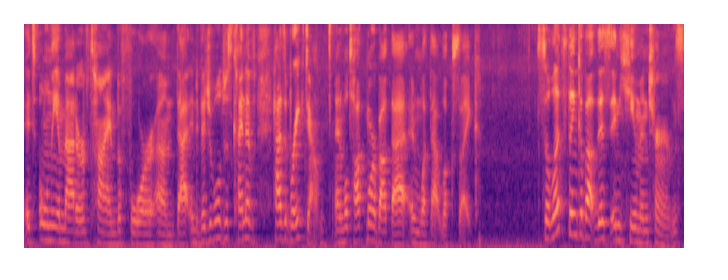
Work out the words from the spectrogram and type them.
it's only a matter of time before um, that individual just kind of has a breakdown. And we'll talk more about that and what that looks like. So let's think about this in human terms.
